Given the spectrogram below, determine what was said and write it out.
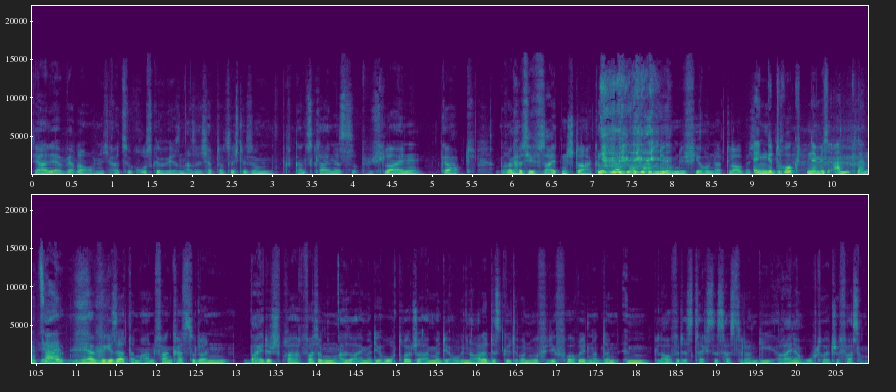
Ja, der wäre auch nicht allzu groß gewesen. Also ich habe tatsächlich so ein ganz kleines Büchlein gehabt, relativ seitenstark, um die, um die 400, glaube ich. Eng gedruckt, nehme ich an, kleine Zahl. Ja, ja, wie gesagt, am Anfang hast du dann beide Sprachfassungen, also einmal die Hochdeutsche, einmal die Originale, das gilt aber nur für die Vorreden und dann im Laufe des Textes hast du dann die reine hochdeutsche Fassung.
